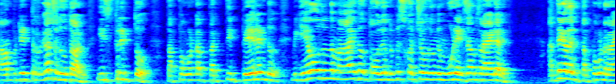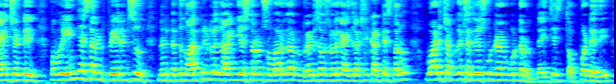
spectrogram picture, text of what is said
కాంపిటేటర్గా చదువుతాడు ఈ స్పిరిట్తో తప్పకుండా ప్రతి పేరెంట్ మీకు ఏమవుతుందో మా అయితే ఒక థౌజండ్ రూపీస్ ఖర్చు అవుతుంది మూడు ఎగ్జామ్స్ రాయడానికి. అంతే కదండి తప్పకుండా రాయించండి. పాపం ఏం చేస్తారంటే పేరెంట్స్? నేను పెద్ద కార్పొరేట్లో జాయిన్ చేస్తున్నాను సుమారుగా రెండు సంవత్సరాలకి ఐదు లక్షలు కట్టేస్తాను. వాడు చక్కగా చదివేసుకుంటాడు అనుకుంటారు. దయచేసి తప్పండి అది.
